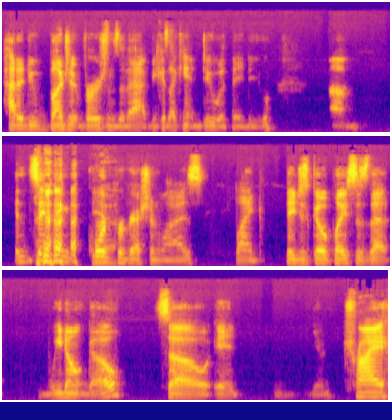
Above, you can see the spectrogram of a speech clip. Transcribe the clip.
how to do budget versions of that because I can't do what they do. Um, and same thing chord Yeah. progression wise. Like they just go places that we don't go. So it you know, try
